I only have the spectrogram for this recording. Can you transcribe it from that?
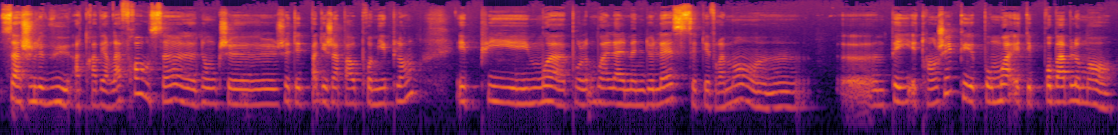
Ça, je l'ai vu à travers la France, hein, donc je n'étais pas déjà pas au premier plan. Et puis moi, pour moi, l'Allemagne de l'Est, c'était vraiment un pays étranger qui, pour moi, était probablement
